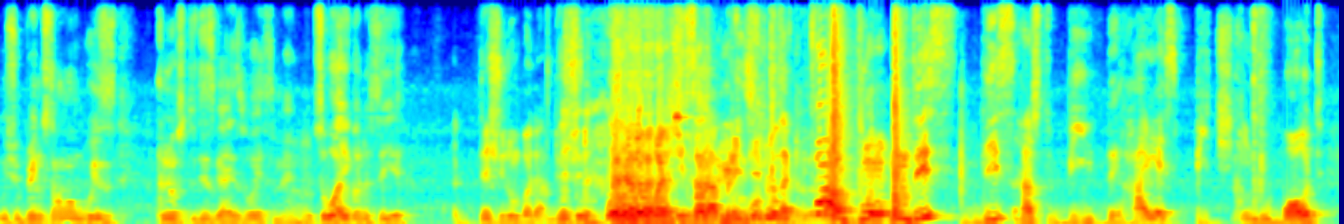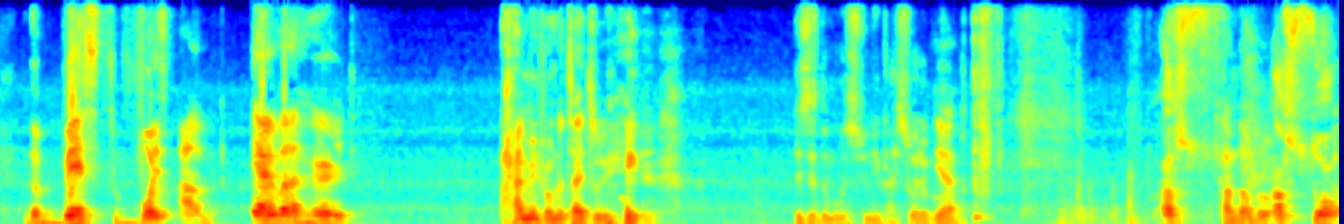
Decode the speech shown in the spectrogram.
we should bring someone who is close to this guy's voice, man. Mhm. So what are you gonna say here? They shouldn't bother. They should Nobody should It's bother playing zero. Like this, this has to be the highest pitch in the world, the best voice I've ever heard. I mean, from the title. This is the most unique. I swear to God. yeah. I've s- Calm down, bro. I've sworn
